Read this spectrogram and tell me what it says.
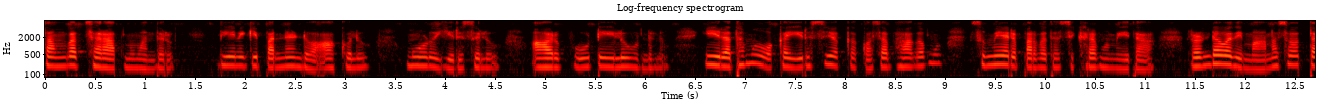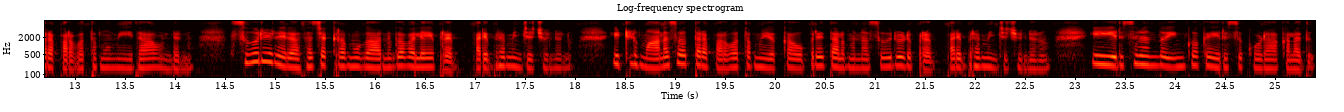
సంవత్సరాత్మమందరు. దీనికి పన్నెండు ఆకులు మూడు ఇరుసులు ఆరు పూటీలు ఉండును. ఈ రథము ఒక ఇరుసు యొక్క కొస భాగము సుమేరు పర్వత శిఖరము మీద రెండవది మానసోత్తర పర్వతము మీద ఉండును. సూర్యుని రథచక్రముగా అనుగవలే ప్ర పరిభ్రమించుచుండును. ఇట్లు మానసోత్తర పర్వతము యొక్క ఉపరితలమున సూర్యుడు ప్ర పరిభ్రమించుచుండును. ఈ ఇరుసునందు ఇంకొక ఇరుసు కూడా కలదు.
